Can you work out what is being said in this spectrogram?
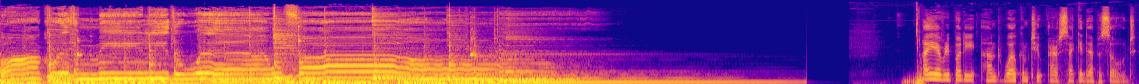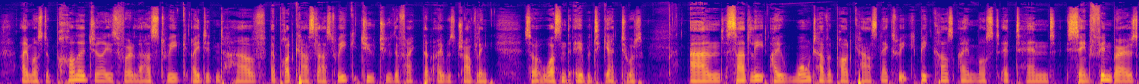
Walk with me, lead the way, I will follow. Hi, everybody, and welcome to our second episode. I must apologize for last week. I didn't have a podcast last week due to the fact that I was traveling, so I wasn't able to get to it. And sadly, I won't have a podcast next week because I must attend St. Finbarr's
